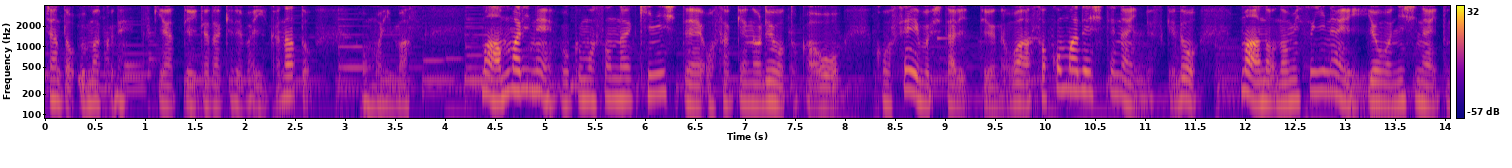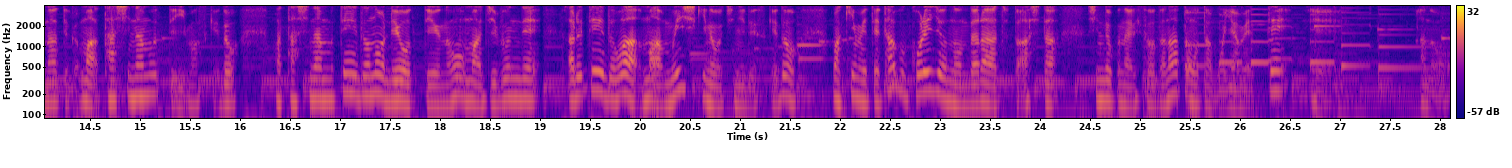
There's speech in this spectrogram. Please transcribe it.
ちゃんとうまくね付き合っていただければいいかなと思います。まああんまりね僕もそんな気にしてお酒の量とかをこうセーブしたりっていうのはそこまでしてないんですけどまああの飲み過ぎないようにしないとなっていうかまあたしなむって言いますけど、まあ、たしなむ程度の量っていうのをまあ自分である程度はまあ無意識のうちにですけど、まあ、決めて多分これ以上飲んだらちょっと明日しんどくなりそうだなと思ったらもうやめて、えー、あの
